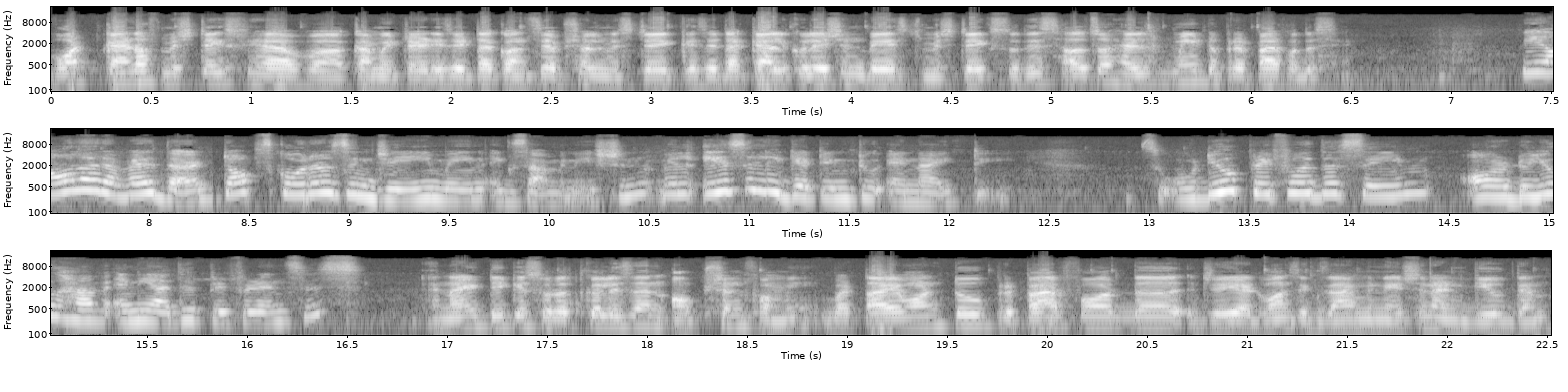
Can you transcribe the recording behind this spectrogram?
what kind of mistakes we have uh, committed. Is it a conceptual mistake? Is it a calculation based mistake? So this also helped me to prepare for the same. We all are aware that top scorers in JEE main examination will easily get into NIT. So would you prefer the same or do you have any other preferences? NITK Surathkal is an option for me, but I want to prepare for the JEE advanced examination and give them.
